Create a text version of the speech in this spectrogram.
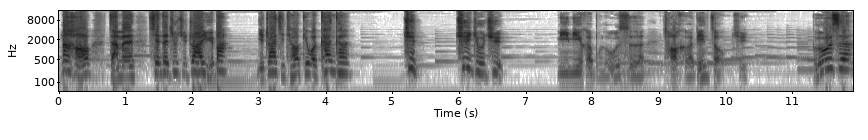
那好，咱们现在就去抓鱼吧。你抓几条给我看看。去，去就去。咪咪和布鲁斯朝河边走去。布鲁斯，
